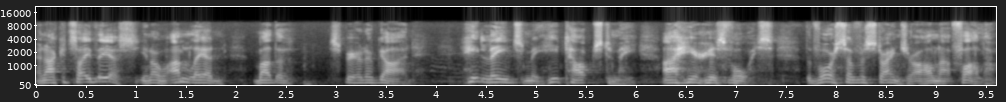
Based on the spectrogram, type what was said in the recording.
And I could say this you know, I'm led by the Spirit of God. He leads me. He talks to me. I hear his voice. The voice of a stranger I'll not follow.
